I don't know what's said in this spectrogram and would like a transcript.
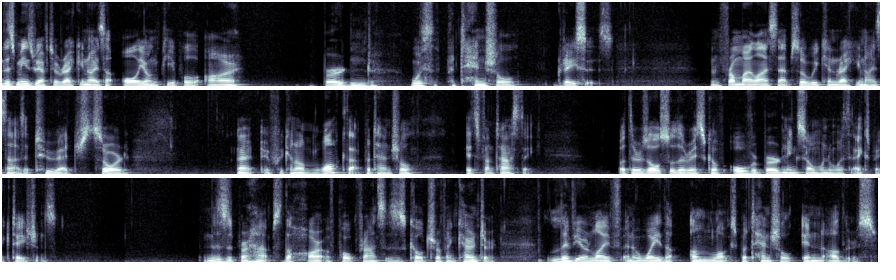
This means we have to recognize that all young people are burdened with potential graces. And from my last episode, we can recognize that as a two edged sword. Now, if we can unlock that potential, it's fantastic. But there's also the risk of overburdening someone with expectations. And this is perhaps the heart of Pope Francis's culture of encounter. Live your life in a way that unlocks potential in others.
